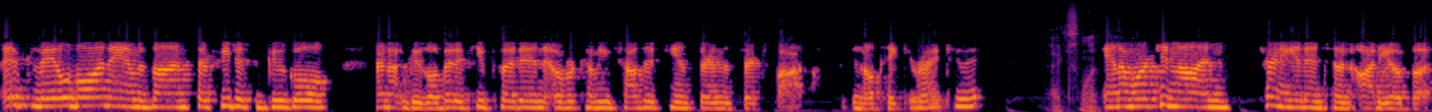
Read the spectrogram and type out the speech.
It's available on Amazon. So if you just Google, or not Google, but if you put in overcoming childhood cancer in the search box, it'll take you right to it. Excellent. And I'm working on turning it into an audiobook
